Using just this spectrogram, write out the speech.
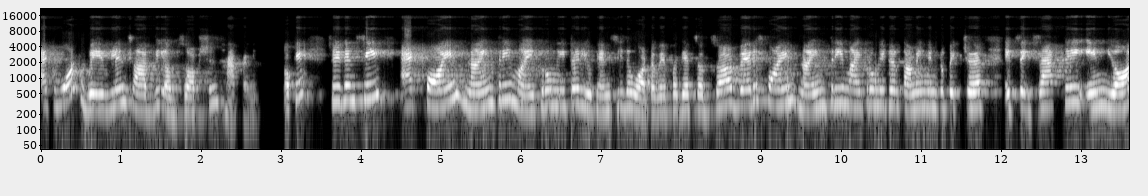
at what wavelengths are the absorption happening. Okay, so you can see at 0.93 micrometer, you can see the water vapor gets absorbed. Where is 0.93 micrometer coming into picture? It's exactly in your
